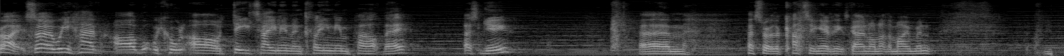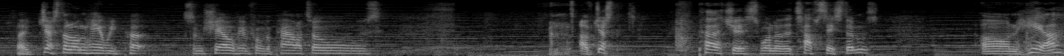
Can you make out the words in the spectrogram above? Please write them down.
Right, so we have our what we call our detailing and cleaning part there. That's new. Um, that's where the cutting, everything's going on at the moment. So just along here we put some shelving for the power tools. I've just purchased one of the tough systems. On here,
